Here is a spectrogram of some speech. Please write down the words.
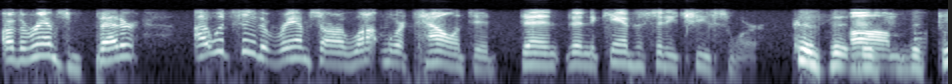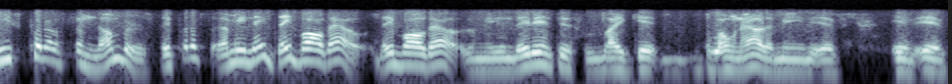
Are the Rams better? I would say the Rams are a lot more talented than than the Kansas City Chiefs were. Because the, the Um, the Chiefs put up some numbers. They put up. I mean, they they balled out. They balled out. I mean, they didn't just like get blown out. I mean, if if if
